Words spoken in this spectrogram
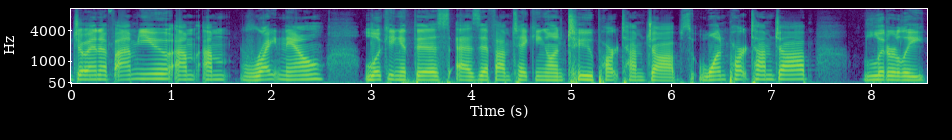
Joanna, if I'm you, I'm I'm right now looking at this as if I'm taking on two part-time jobs. One part-time job, literally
